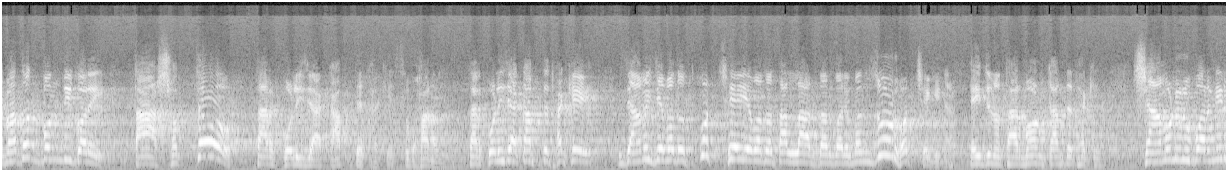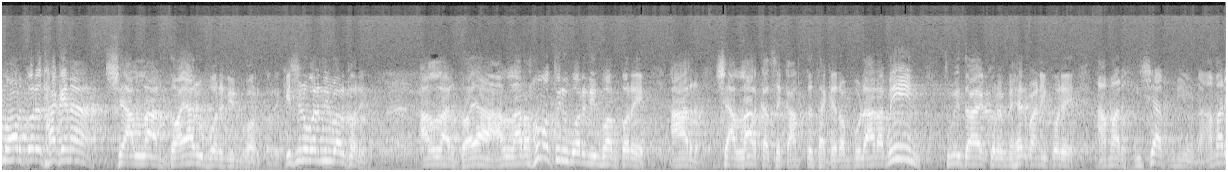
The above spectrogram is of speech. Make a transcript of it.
এবাদত বন্দি করে, তা সত্ত্বেও তার কলিজা কাঁপতে থাকে সুভান তার কলিজা কাঁপতে থাকে যে আমি যে এবাদত করছি, এই এবাদত আল্লাহর দরবারে মঞ্জুর হচ্ছে কিনা। এই জন্য তার মন কাঁদতে থাকে। সে আমলের উপর নির্ভর করে থাকে না, সে আল্লাহর দয়ার উপরে নির্ভর করে। কিসের উপরে নির্ভর করে? আল্লাহর দয়া, আল্লাহর রহমতের উপরে নির্ভর করে। আর সে আল্লাহর কাছে কাঁদতে থাকে, রব্বুল আরামিন তুমি দয়া করে মেহরবানি করে আমার হিসাব নিও না। আমার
